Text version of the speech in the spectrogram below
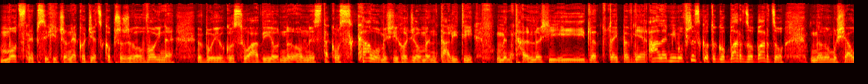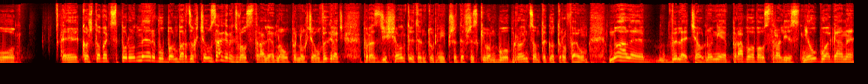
mocny psychicznie. On jako dziecko przeżywał wojnę w byłej Jugosławii. On, on jest taką skałą, jeśli chodzi o mentality, mentalność i, i tutaj pewnie, ale mimo wszystko to go bardzo, bardzo no, no musiało kosztować sporo nerwu, bo on bardzo chciał zagrać w Australian Open. No, chciał wygrać po raz dziesiąty ten turniej. Przede wszystkim on był obrońcą tego trofeum. No ale wyleciał. No nie, prawo w Australii jest nieubłagane.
